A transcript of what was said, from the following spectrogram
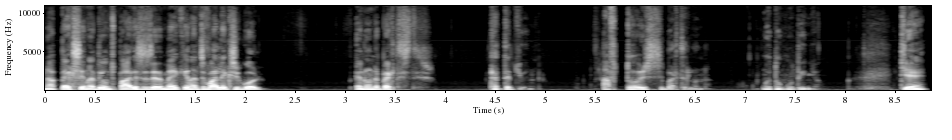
να παίξει εναντίον της Παρίσι Ζερμέ και να της βάλει 6 γκολ. Ενώ είναι παίχτη της. Κάτι τέτοιο είναι. Αυτό είναι στην Παρσελόνα. Με τον Κουτίνιο. Και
